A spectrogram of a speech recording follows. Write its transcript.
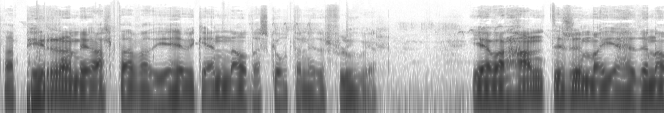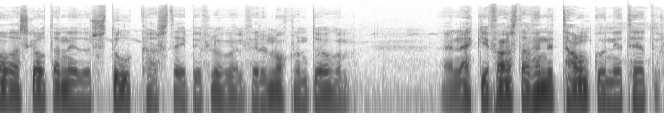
Það pyrra mig alltaf að ég hef ekki enn náð að skjóta niður flugvél. Ég var handis um að ég hefði náð að skjóta niður stúka steipiflugvél fyrir nokkrum dögum, en ekki fannst af henni tangun ég tetur.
